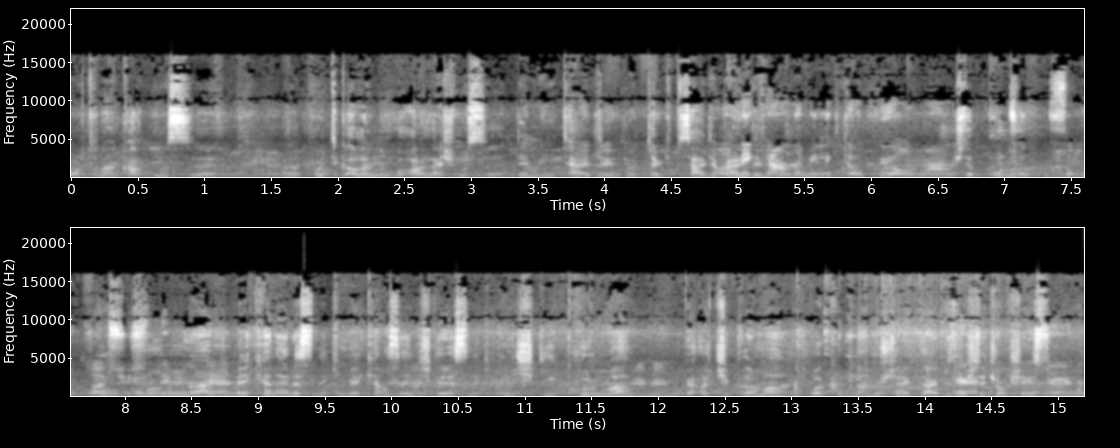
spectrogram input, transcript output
ortadan kalkması, politik alanın buharlaşması demeyi tercih ediyorum. Tabii ki sadece Ama ben mekanla demiyorum. birlikte okuyor olman İşte bunun çok somutlaşmış. bu- demin. bununla Evet. mekan arasındaki, mekansal ilişkiler arasındaki ilişkiyi kurma ve açıklama bakımından müşterekler bize işte çok şey söylüyor.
